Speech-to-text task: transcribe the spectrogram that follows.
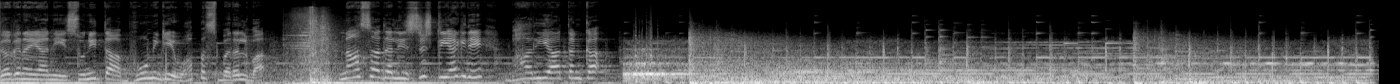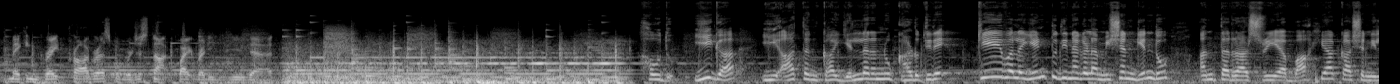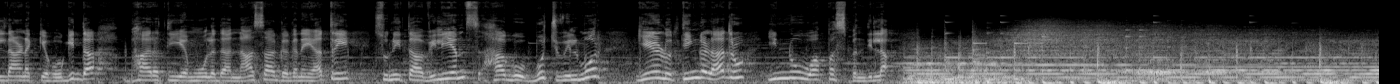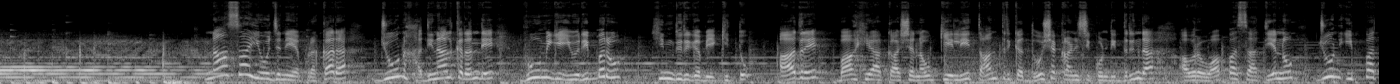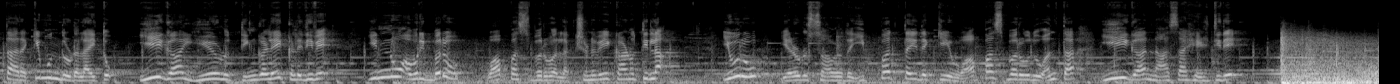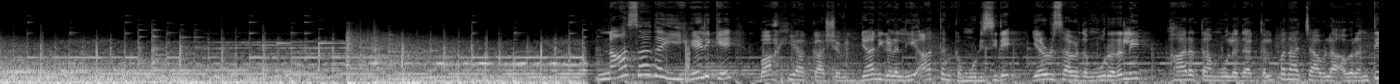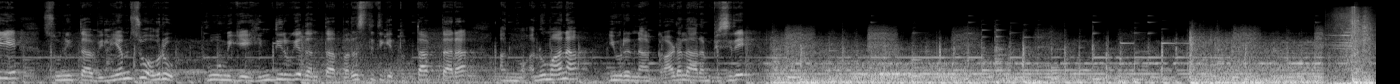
ಗಗನಯಾನಿ ಸುನೀತಾ ಭೂಮಿಗೆ ವಾಪಸ್ ಬರಲ್ವಾ? ನಾಸಾದಲ್ಲಿ ಸೃಷ್ಟಿಯಾಗಿದೆ ಭಾರೀ ಆತಂಕ. Making great progress, but we're just not quite ready to do that. ಹೌದು ಈಗ ಈ ಆತಂಕ ಎಲ್ಲರನ್ನೂ ಕಾಡುತ್ತಿದೆ. ಕೇವಲ ಎಂಟು ದಿನಗಳ ಮಿಷನ್ಗೆಂದು ಅಂತಾರಾಷ್ಟ್ರೀಯ ಬಾಹ್ಯಾಕಾಶ ನಿಲ್ದಾಣಕ್ಕೆ ಹೋಗಿದ್ದ ಭಾರತೀಯ ಮೂಲದ ನಾಸಾ ಗಗನಯಾತ್ರಿ ಸುನೀತಾ ವಿಲಿಯಮ್ಸ್ ಹಾಗೂ ಬುಚ್ ವಿಲ್ಮೋರ್ ಏಳು ತಿಂಗಳಾದರೂ ಇನ್ನೂ ವಾಪಸ್ ಬಂದಿಲ್ಲ. ನಾಸಾ ಯೋಜನೆಯ ಪ್ರಕಾರ ಜೂನ್ ಹದಿನಾಲ್ಕರಂದೇ ಭೂಮಿಗೆ ಇವರಿಬ್ಬರು ಹಿಂದಿರುಗಬೇಕಿತ್ತು. ಆದರೆ ಬಾಹ್ಯಾಕಾಶ ನೌಕೆಯಲ್ಲಿ ತಾಂತ್ರಿಕ ದೋಷ ಕಾಣಿಸಿಕೊಂಡಿದ್ದರಿಂದ ಅವರ ವಾಪಸಾತಿಯನ್ನು ಜೂನ್ ಇಪ್ಪತ್ತಾರಕ್ಕೆ ಮುಂದೂಡಲಾಯಿತು. ಈಗ ಏಳು ತಿಂಗಳೇ ಕಳೆದಿವೆ. ಇನ್ನೂ ಅವರಿಬ್ಬರು ವಾಪಸ್ ಬರುವ ಲಕ್ಷಣವೇ ಕಾಣುತ್ತಿಲ್ಲ. ಇವರು ಎರಡು ಸಾವಿರದ ಇಪ್ಪತ್ತೈದಕ್ಕೆ ವಾಪಸ್ ಬರುವುದು ಅಂತ ಈಗ ನಾಸಾ ಹೇಳ್ತಿದೆ. ಹೇಳಿಕೆ ಬಾಹ್ಯಾಕಾಶ ವಿಜ್ಞಾನಿಗಳಲ್ಲಿ ಆತಂಕ ಮೂಡಿಸಿದೆ. ಎರಡು ಸಾವಿರದ ಮೂರರಲ್ಲಿ ಭಾರತ ಮೂಲದ ಕಲ್ಪನಾ ಚಾವ್ಲಾ ಅವರಂತೆಯೇ ಸುನೀತಾ ವಿಲಿಯಮ್ಸು ಅವರು ಭೂಮಿಗೆ ಹಿಂದಿರುಗದಂತ ಪರಿಸ್ಥಿತಿಗೆ ತುತ್ತಾಗ್ತಾರಾ ಅನ್ನೋ ಅನುಮಾನ ಇವರನ್ನ ಕಾಡಲಾರಂಭಿಸಿದೆ.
